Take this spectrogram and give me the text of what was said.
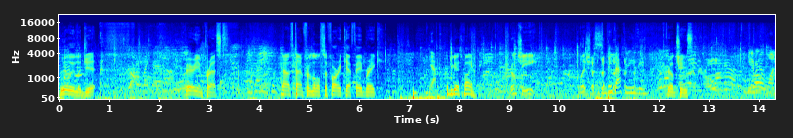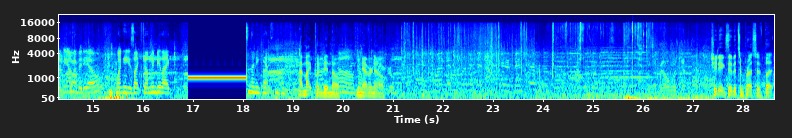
Really legit. Very impressed. Now it's time for a little safari cafe break. Yeah. What'd you guys find? Grilled cheese. Delicious. I think that's an easy. Grilled cheese. If you ever don't want to be on the video, when he's like filming, be like, and then he can't. I might put it in though. No, you never put it know. in. Cheetah exhibit's impressive, but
